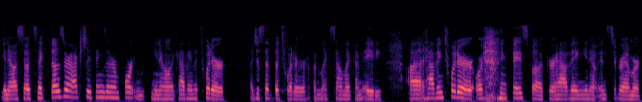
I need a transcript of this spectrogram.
You know, so it's like those are actually things that are important, you know, like having the Twitter I just said the Twitter. I'm like sound like I'm 80. Uh, having Twitter or having Facebook or having you know Instagram or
